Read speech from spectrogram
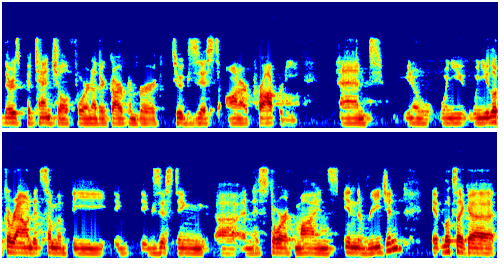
there's potential for another Garpenberg to exist on our property. And you know, when you when you look around at some of the existing uh, and historic mines in the region, it looks like a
